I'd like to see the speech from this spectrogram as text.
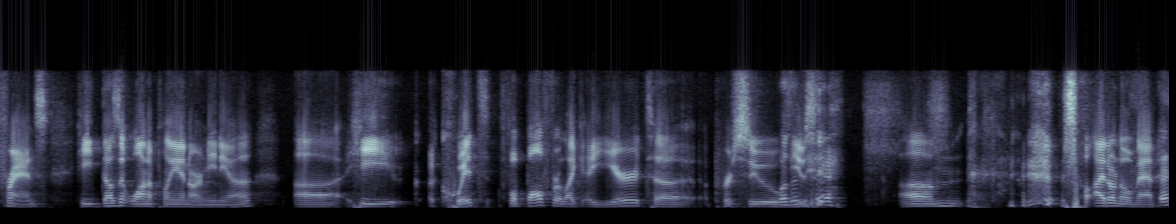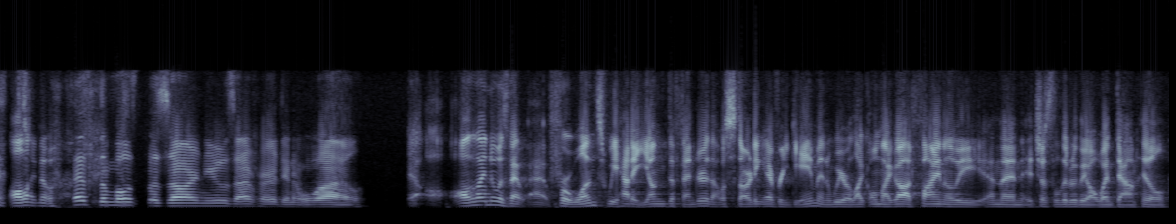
France. He doesn't want to play in Armenia. Uh, he quit football for like a year to pursue Wasn't music. Um, so I don't know, man. That's, All I know, That's the most bizarre news I've heard in a while. all I know is that uh, for once we had a young defender that was starting every game, and we were like, oh my god, finally. And then it just literally all went downhill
